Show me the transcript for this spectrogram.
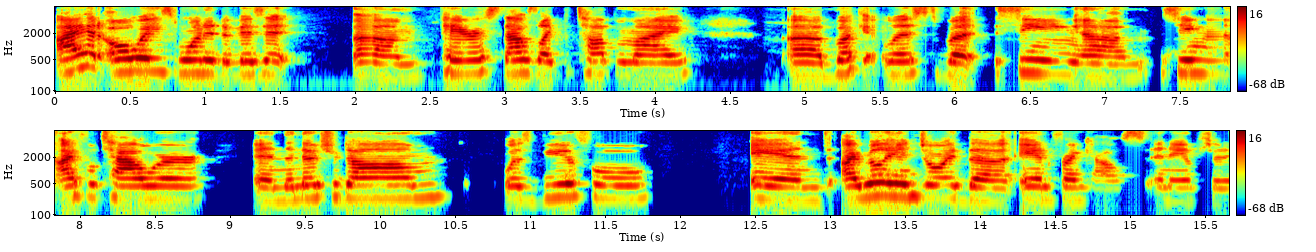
I had always wanted to visit um, Paris. That was like the top of my uh, bucket list. But seeing um, seeing the Eiffel Tower and the Notre Dame was beautiful and I really enjoyed the Anne Frank House in Amsterdam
